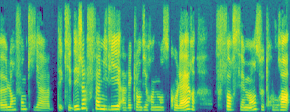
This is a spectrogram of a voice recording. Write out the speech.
euh, l'enfant qui, a, qui est déjà familier avec l'environnement scolaire, forcément se trouvera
